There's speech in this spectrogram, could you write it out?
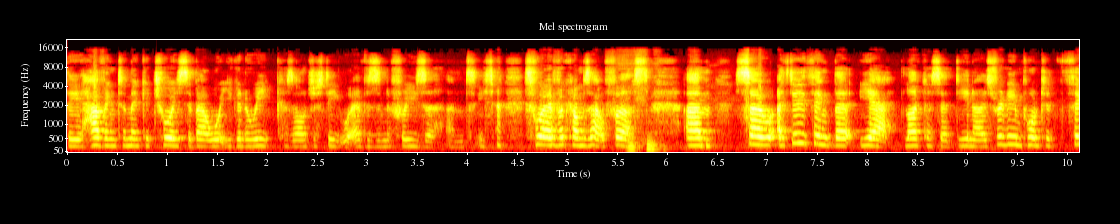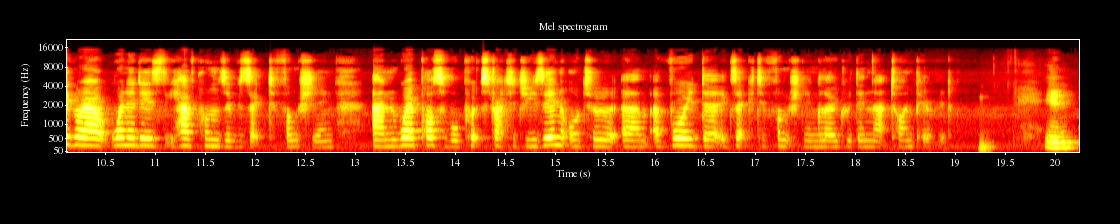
the having to make a choice about what you're going to eat because I'll just eat whatever's in the freezer and it's whatever comes out first. um, so I do think that, yeah, like I said, you know, it's really important to figure out when it is that you have problems with executive functioning and where possible put strategies in or to um, avoid the executive functioning load within that time period. Hmm. In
